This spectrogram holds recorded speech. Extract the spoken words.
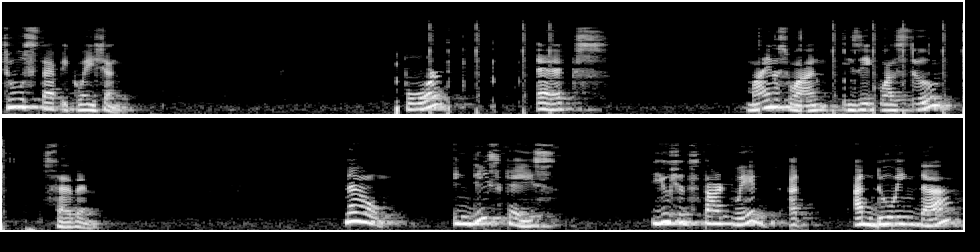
two step equation. 4x minus 1 is equals to 7. Now, in this case, you should start with undoing the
